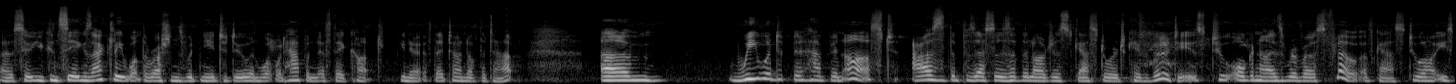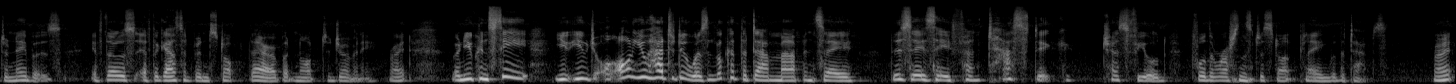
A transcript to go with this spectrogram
uh, so you can see exactly what the Russians would need to do and what would happen if they cut, you know, if they turned off the tap. Um, we would have been asked, as the possessors of the largest gas storage capabilities, to organize reverse flow of gas to our eastern neighbors if those if the gas had been stopped there but not to Germany, right? When you can see, you, you all you had to do was look at the damn map and say, this is a fantastic chess field for the Russians to start playing with the TAPS, right?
